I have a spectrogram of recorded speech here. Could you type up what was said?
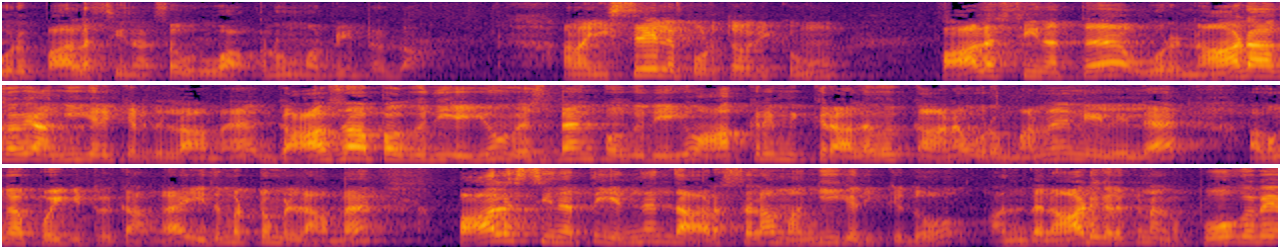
ஒரு பாலஸ்தீனாஸை உருவாக்கணும் அப்படின்றது தான் ஆனால் இஸ்ரேலை பொறுத்த வரைக்கும் பாலஸ்தீனத்தை ஒரு நாடாகவே அங்கீகரிக்கிறது இல்லாமல் காசா பகுதியையும் வெஸ்ட் பேங்க் பகுதியையும் ஆக்கிரமிக்கிற அளவுக்கான ஒரு மனநிலையில் அவங்க போய்கிட்டு இருக்காங்க. இது மட்டும் இல்லாமல் பாலஸ்தீனத்தை எந்தெந்த அரசெல்லாம் அங்கீகரிக்குதோ அந்த நாடுகளுக்கு நாங்கள் போகவே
